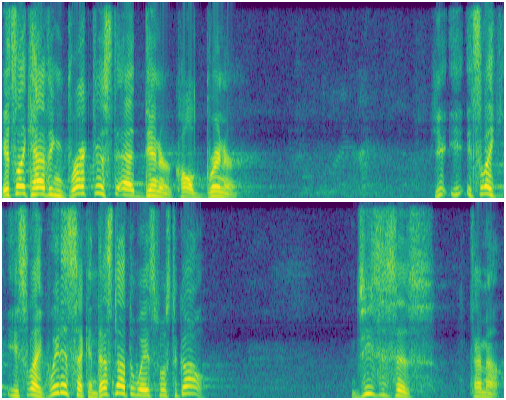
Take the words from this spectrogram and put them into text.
It's like having breakfast at dinner called Brinner. It's like, it's like, wait a second, that's not the way it's supposed to go. Jesus says, time out.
